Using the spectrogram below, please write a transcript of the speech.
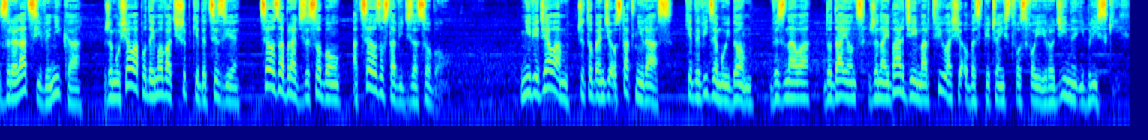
Z relacji wynika, że musiała podejmować szybkie decyzje, co zabrać ze sobą, a co zostawić za sobą. Nie wiedziałam, czy to będzie ostatni raz, kiedy widzę mój dom, wyznała, dodając, że najbardziej martwiła się o bezpieczeństwo swojej rodziny i bliskich.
